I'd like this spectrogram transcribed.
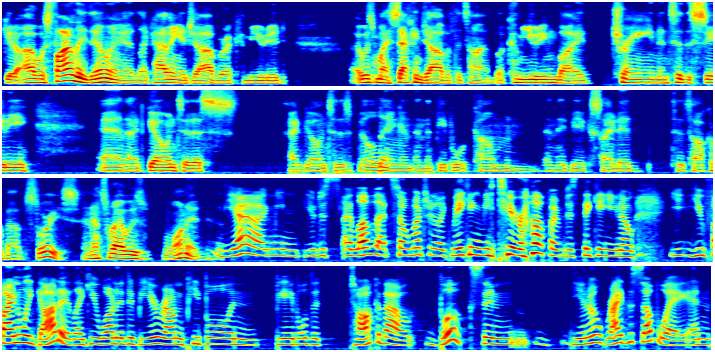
get. I was finally doing it, like having a job where I commuted. It was my second job at the time, but commuting by train into the city, and I'd go into this. I'd go into this building, and then the people would come and, and they'd be excited to talk about stories, and that's what I always wanted. Yeah, I mean, you just, I love that so much. You're like making me tear up. I'm just thinking, you know, you, you finally got it. Like you wanted to be around people and be able to talk about books and, you know, ride the subway and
